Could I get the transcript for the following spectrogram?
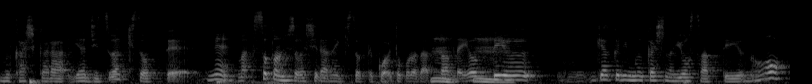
昔からいや実は基礎ってね、まあ、外の人が知らない基礎ってこういうところだったんだよっていう、逆に昔の良さっていうのを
